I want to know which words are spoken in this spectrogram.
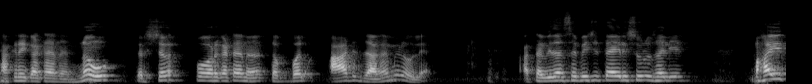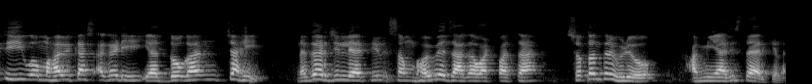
ठाकरे गटानं नऊ तर शरद पवार गटानं तब्बल आठ जागा मिळवल्या. आता विधानसभेची तयारी सुरू झाली आहे महायुती व महाविकास आघाडी या दोघांच्याही नगर जिल्ह्यातील संभाव्य जागा वाटपाचा स्वतंत्र व्हिडिओ आम्ही आधीच तयार केला.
